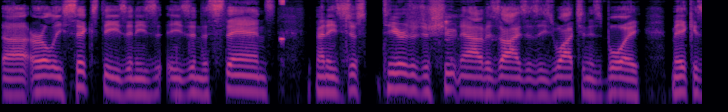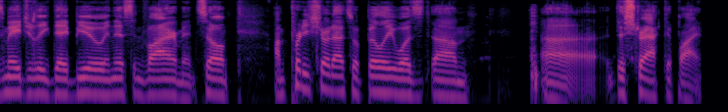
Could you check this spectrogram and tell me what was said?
uh, early 60s, and he's he's in the stands, and he's just tears are just shooting out of his eyes as he's watching his boy make his major league debut in this environment. So, I'm pretty sure that's what Billy was um, uh, distracted by.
